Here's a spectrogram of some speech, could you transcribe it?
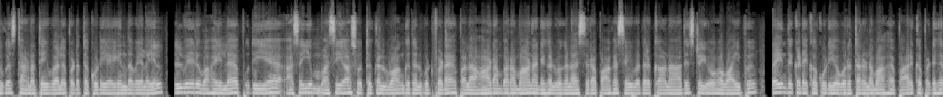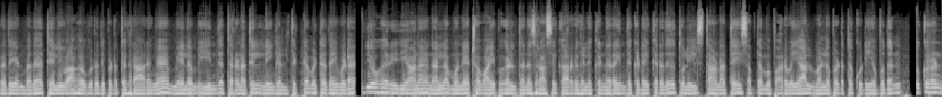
சுகஸ்தானத்தை வலுப்படுத்தக்கூடிய இந்த வேளையில் பல்வேறு வகையில புதிய அசையும் அசையா சொத்துக்கள் வாங்குதல் உட்பட பல ஆடம்பரமான நிகழ்வுகளை சிறப்பாக செய்வதற்கான அதிர்ஷ்ட யோக வாய்ப்பு குறைந்து கிடைக்கக்கூடிய ஒரு தருணமாக பார்க்கப்படுகிறது என்பதை தெளிவாக உறுதிப்படுத்துகிறாருங்க. மேலும் இந்த தருணத்தில் நீங்கள் திட்டமிட்டதை விட உத்தியோக ரீதியான நல்ல முன்னேற்ற வாய்ப்புகள் தனுசு ராசிக்காரர்களுக்கு நிறைந்து கிடைக்கிறது. தொழில் ஸ்தானத்தை சப்தம பார்வையால் வலுப்படுத்தக்கூடிய புதன் சுக்கரன்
